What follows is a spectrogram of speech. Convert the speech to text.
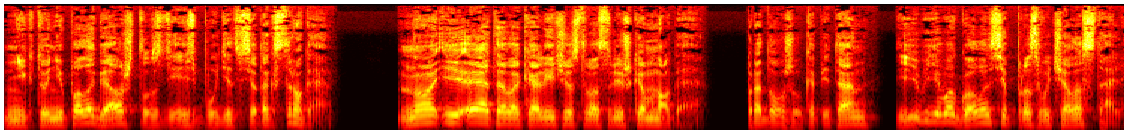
Никто не полагал, что здесь будет все так строго. Но и этого количества слишком много, продолжил капитан, и в его голосе прозвучала сталь.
